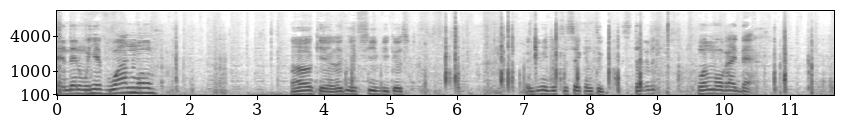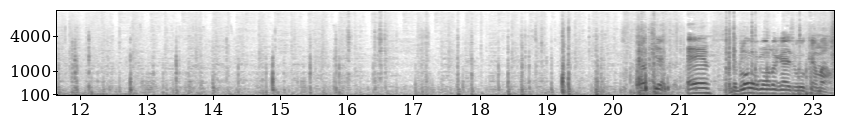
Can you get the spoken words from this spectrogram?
and then we have one more. Okay, let me see because uh, give me just a second to start it. One more right there. And the blower motor guys will come out.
